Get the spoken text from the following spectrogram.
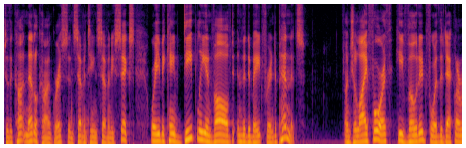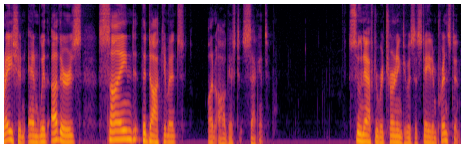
to the Continental Congress in 1776, where he became deeply involved in the debate for independence. On July 4th, he voted for the Declaration and, with others, signed the document on August 2nd. Soon after returning to his estate in Princeton,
